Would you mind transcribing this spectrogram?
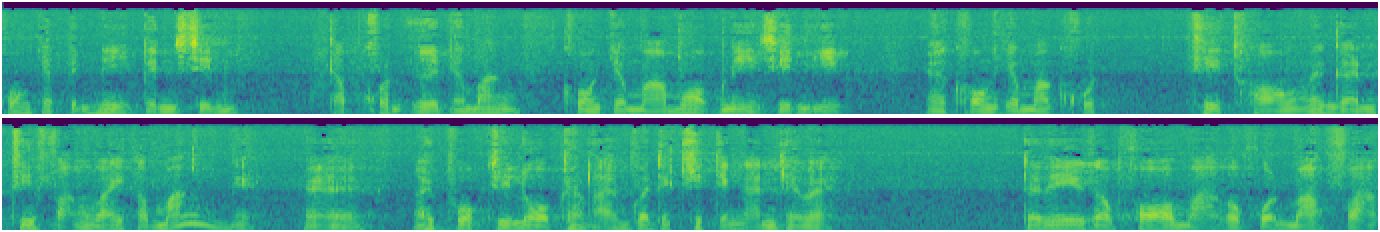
คงจะเป็นหนี้เป็นสิน กับคนอื่นเนี่ยมั่งคงจะมามอบหนี้สินอีก คงจะมาขุดที่ทองและเงินที่ฝังไว้กับมั่งเนี่ยไอ้พวกที่โลภทั้งหลายมันก็จะคิดอย่างนั้นใช่ไหมแต่นี้ก็พอมากับคนมาฟัง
